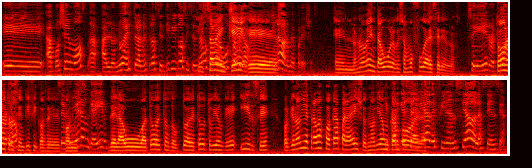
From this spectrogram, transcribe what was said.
eh, apoyemos a, a lo nuestro, a nuestros científicos y sentamos un orgullo qué? pero Eh, enorme por ellos. En los 90 hubo lo que se llamó fuga de cerebros. Sí, recuerdo. Todos nuestros científicos de se CONICET, tuvieron que ir. de la UBA, todos estos doctores, todos tuvieron que irse porque no había trabajo acá para ellos, no había un y porque campo se de la- había desfinanciado la ciencia.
